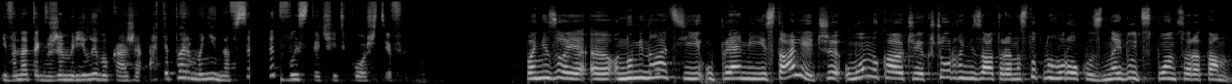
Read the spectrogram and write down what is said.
І вона так вже мрійливо каже: А тепер мені на все вистачить коштів. Пані Зоя, е, номінації у премії сталі, чи умовно кажучи, якщо організатори наступного року знайдуть спонсора там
